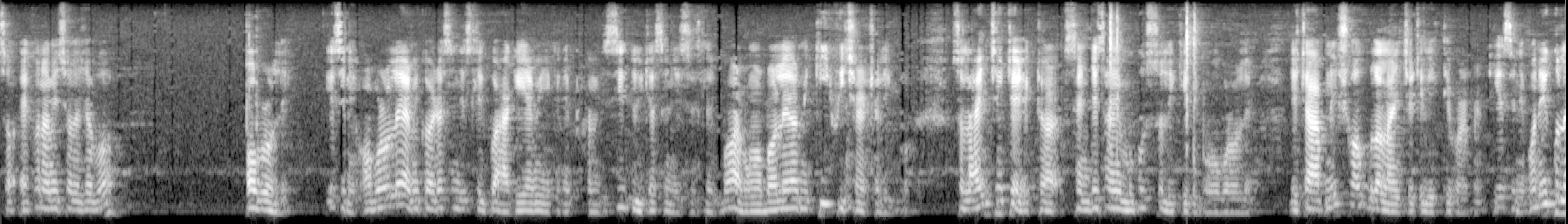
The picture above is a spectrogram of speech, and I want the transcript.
সো এখন আমি চলে যাব ওভারঅলে ঠিক আছে ওভারঅলে আমি কয়টা সেন্টেন্স লিখব? আগে আমি এখানে প্ল্যান দিছি, দুইটা সেন্টেন্সেস লিখব। এবং ওভারঅলে আমি কি ফিচারটা লিখব? সো লাইন চার্টের একটা সেন্টেন্স আমি মুখস্থ লিখে দিব ওভারঅলে যেটা আপনি সবগুলো লাইন চার্টে লিখতে পারবেন। ঠিক আছে অনেকগুলো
